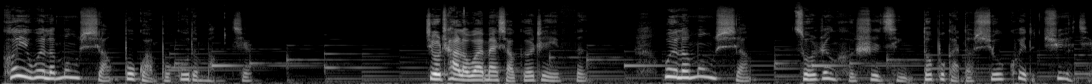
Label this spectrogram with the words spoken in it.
可以为了梦想不管不顾的猛劲儿。就差了外卖小哥这一份，为了梦想做任何事情都不感到羞愧的倔劲。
